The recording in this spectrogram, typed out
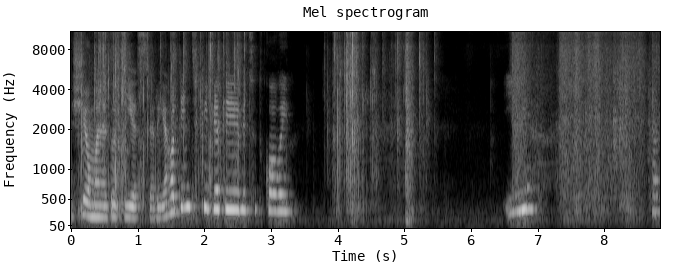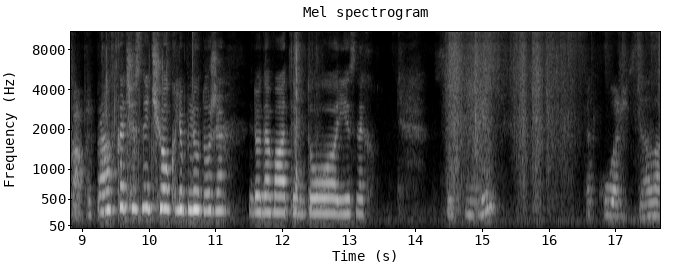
Ще у мене тут є сир ягодинський 5%. І така приправка, чесничок люблю дуже додавати до різних супів. Також взяла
